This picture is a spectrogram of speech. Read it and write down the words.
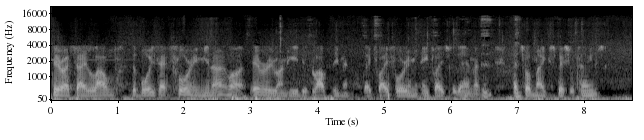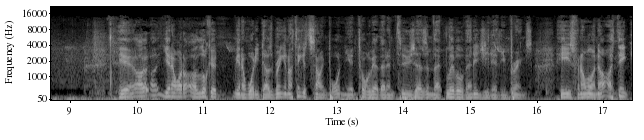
dare I say, love the boys have for him. You know, like everyone here just loves him, and they play for him, and he plays for them, and that's what makes special teams. Yeah, I, I- you know what? I look at you know what he does bring, and I think it's so important. You talk about that enthusiasm, that level of energy that he brings. He is phenomenal. And I I think,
